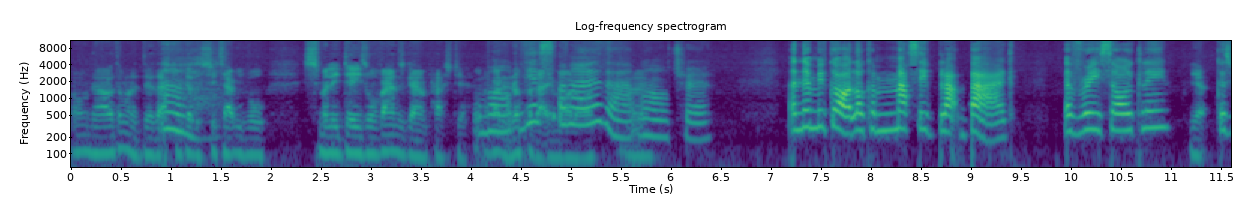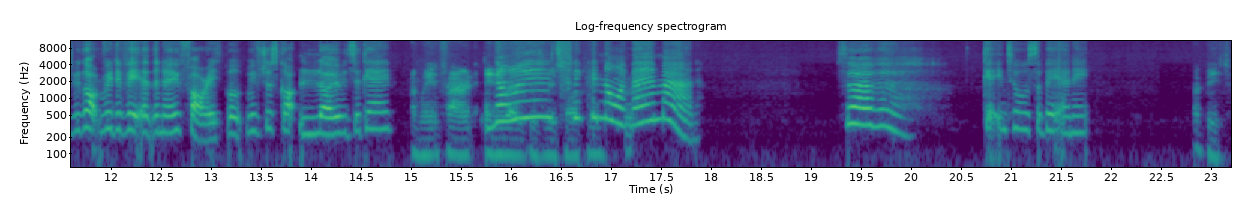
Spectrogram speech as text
Oh no, I don't want to do that. We've got to sit out with all smelly diesel vans going past you. I've Well, yes, I know life. that. Yeah. Well, true. And then we've got like a massive black bag of recycling. Yeah. Because we got rid of it at the New Forest, but we've just got loads again. and we ain't found No, anywhere that it's does flipping recycling. nightmare, man. So, getting to us a bit, ain't it? A bit.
